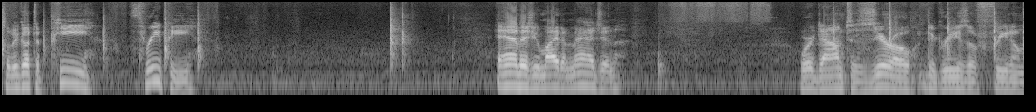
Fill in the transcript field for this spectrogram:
So we go to P 3P and as you might imagine we're down to 0 degrees of freedom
